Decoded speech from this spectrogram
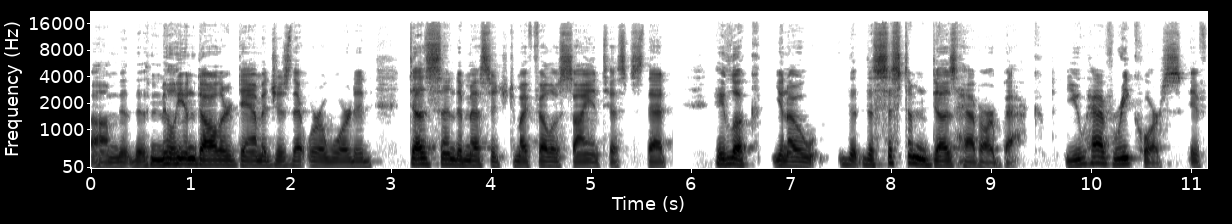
um, the, the million dollar damages that were awarded does send a message to my fellow scientists that, hey, look, you know, the, the system does have our back. You have recourse if,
